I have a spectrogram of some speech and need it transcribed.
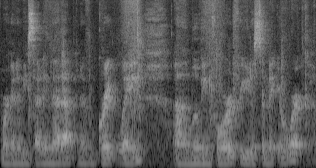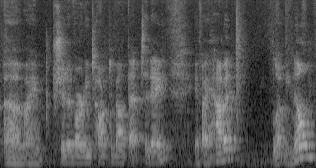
We're going to be setting that up in a great way uh, moving forward for you to submit your work. Um, I should have already talked about that today. If I haven't, let me know,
